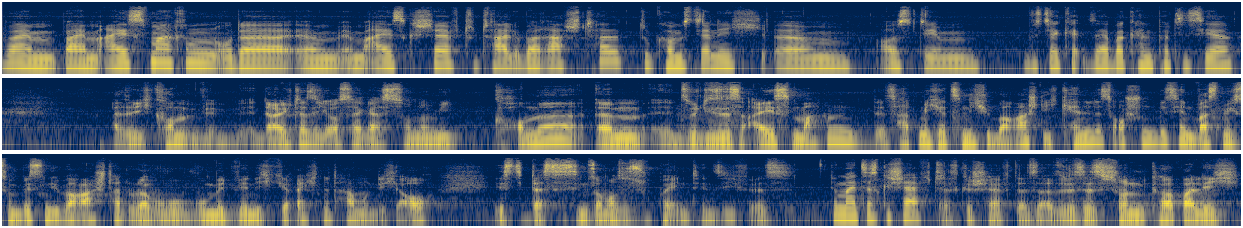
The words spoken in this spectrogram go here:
beim, beim Eismachen oder ähm, im Eisgeschäft total überrascht hat? Du kommst ja nicht ähm, aus dem, du bist ja selber kein Patissier. Also ich komme, dadurch, dass ich aus der Gastronomie komme, ähm, so dieses Eis machen, das hat mich jetzt nicht überrascht. Ich kenne das auch schon ein bisschen. Was mich so ein bisschen überrascht hat oder wo, womit wir nicht gerechnet haben und ich auch, ist, dass es im Sommer so super intensiv ist, Du meinst das Geschäft? das Geschäft. Das, also das ist schon körperlich,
